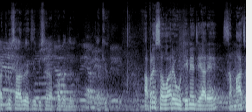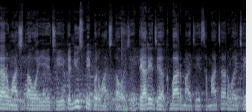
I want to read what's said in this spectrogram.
આટલું સારું એક્ઝિબિશન આપવા બદલ. થેન્ક યુ આપણે સવારે ઉઠીને જ્યારે સમાચાર વાંચતા હોઈએ છીએ કે ન્યૂઝપેપર વાંચતા હોય છે, ત્યારે જે અખબારમાં જે સમાચાર હોય છે,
